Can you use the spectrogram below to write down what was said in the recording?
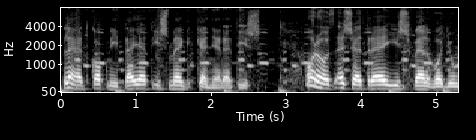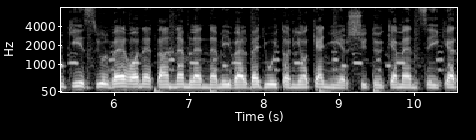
Lehet kapni tejet is, meg kenyeret is. Arra az esetre is fel vagyunk készülve, ha netán nem lenne mivel begyújtani a kenyérsütő kemencéket.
